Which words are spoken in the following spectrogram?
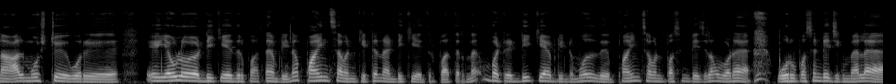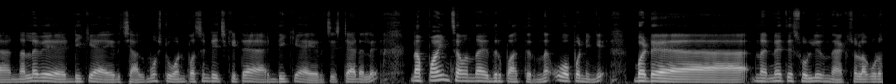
நான் ஆல்மோஸ்ட் ஒரு எவ்வளோ டிகே எதிர்பார்த்தேன் அப்படின்னா பாயிண்ட் செவன் கிட்ட நான் டிகே எதிர்பார்த்துருந்தேன். பட் டிகே அப்படின்னும் போது பாயிண்ட் செவன் பர்சன்டேஜ்லாம் விட ஒரு பர்சன்டேஜுக்கு மேலே நல்லாவே டிகே ஆயிடுச்சு ஆல்மோஸ்ட் ஒன் பர்சன்டேஜ் கிட்ட டிகே ஆயிருச்சு ஸ்டேடலு நான் பாயிண்ட் செவன் தான் எதிர்பார்த்துருந்தேன் ஓப்பனிங்கு பட் நான் நேற்றே சொல்லியிருந்தேன் ஆக்சுவலாக கூட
